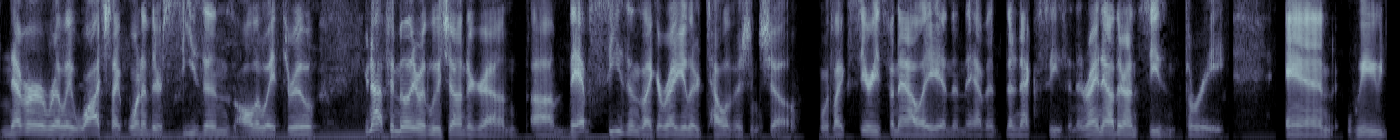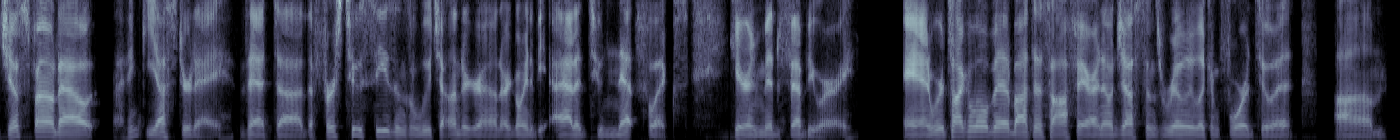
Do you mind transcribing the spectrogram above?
never really watched like one of their seasons all the way through. you're not familiar with Lucha Underground, um, they have seasons like a regular television show with like series finale, and then they have their next season. And right now they're on season three. And we just found out, I think yesterday, that uh, the first two seasons of Lucha Underground are going to be added to Netflix here in mid February. And we are talking a little bit about this off air. I know Justin's really looking forward to it. Um,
